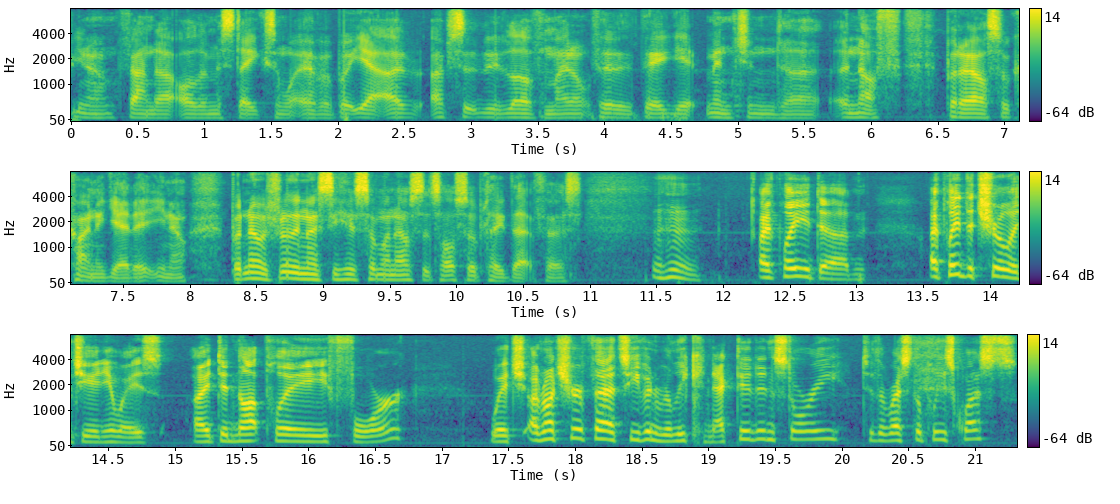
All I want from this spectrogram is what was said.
you know, found out all the mistakes and whatever. But yeah, I absolutely love them. I don't feel that they get mentioned uh, enough, but I also kind of get it, you know. But no, it's really nice to hear someone else that's also played that first. Mm-hmm. I've played. Um, I played the trilogy, anyways. I did not play four which I'm not sure if that's even really connected in story to the rest of the police quests.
